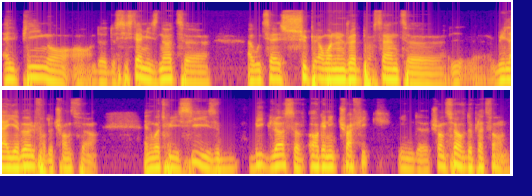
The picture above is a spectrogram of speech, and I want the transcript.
helping or, or the, the, system is not, uh, I would say, super 100% reliable for the transfer. And what we see is a big loss of organic traffic in the transfer of the platform.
